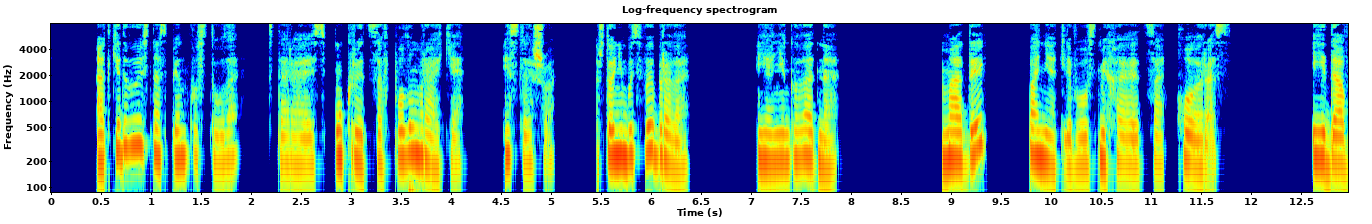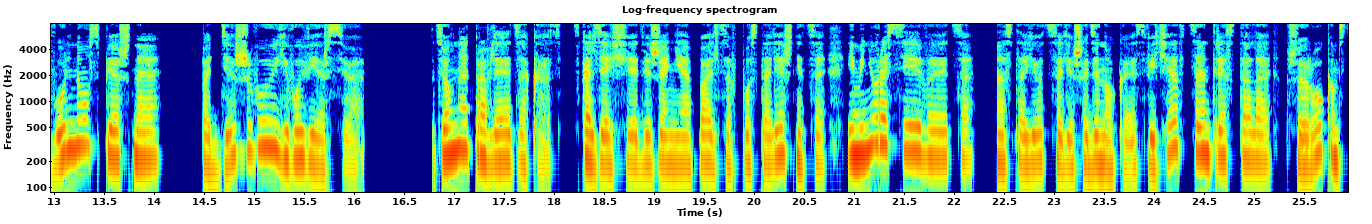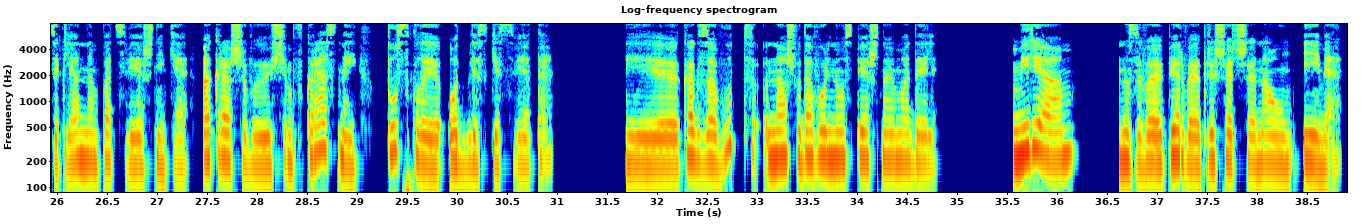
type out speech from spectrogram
Откидываюсь на спинку стула, стараясь укрыться в полумраке, и слышу. «Что-нибудь выбрала?» «Я не голодна». «Модель?» — понятливо усмехается Хорас. «И довольно успешная. Поддерживаю его версию». Темный отправляет заказ. Скользящее движение пальцев по столешнице, и меню рассеивается, Остается лишь одинокая свеча в центре стола в широком стеклянном подсвечнике, окрашивающем в красный тусклые отблески света. И как зовут нашу довольно успешную модель? Мириам. Называю первое пришедшее на ум имя.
